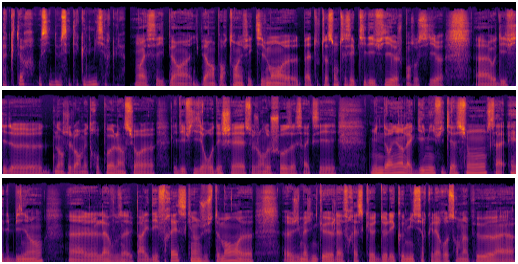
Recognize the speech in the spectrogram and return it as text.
acteur aussi de cette économie circulaire. Ouais, c'est hyper hyper important effectivement. Euh, bah, de toute façon, tous ces petits défis, je pense aussi aux défis de d'Angers-Loire Métropole hein, sur les défis zéro déchet, ce genre de choses. C'est vrai que c'est mine de rien la gamification, ça aide bien. Euh, là, vous avez parlé des fresques hein, justement. Euh, euh, J'imagine que la fresque de l'économie circulaire ressemble un peu à,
